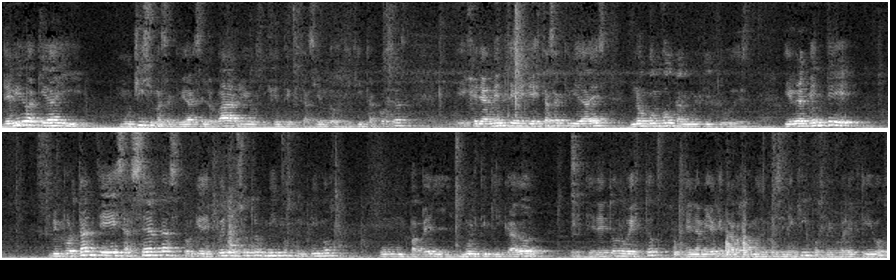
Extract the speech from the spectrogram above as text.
Debido a que hay muchísimas actividades en los barrios y gente que está haciendo distintas cosas, eh, generalmente estas actividades no convocan multitudes. Y realmente lo importante es hacerlas porque después nosotros mismos cumplimos un papel multiplicador este, de todo esto en la medida que trabajamos después en equipos y en colectivos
